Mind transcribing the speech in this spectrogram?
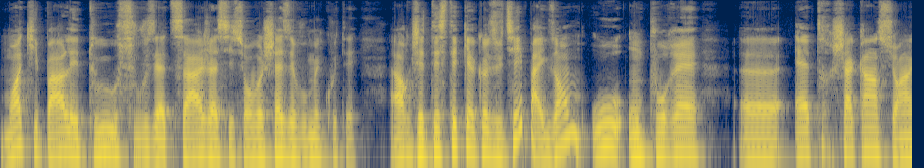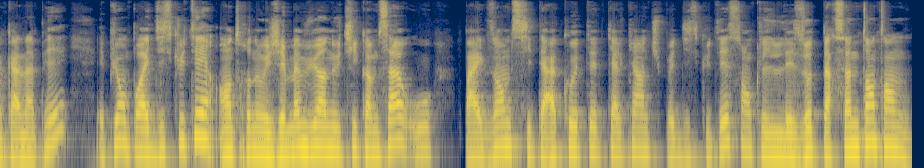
moi qui parle et tous, vous êtes sages, assis sur vos chaises et vous m'écoutez. Alors que j'ai testé quelques outils, par exemple, où on pourrait euh, être chacun sur un canapé et puis on pourrait discuter entre nous. Et j'ai même vu un outil comme ça où, par exemple, si tu es à côté de quelqu'un, tu peux discuter sans que les autres personnes t'entendent.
